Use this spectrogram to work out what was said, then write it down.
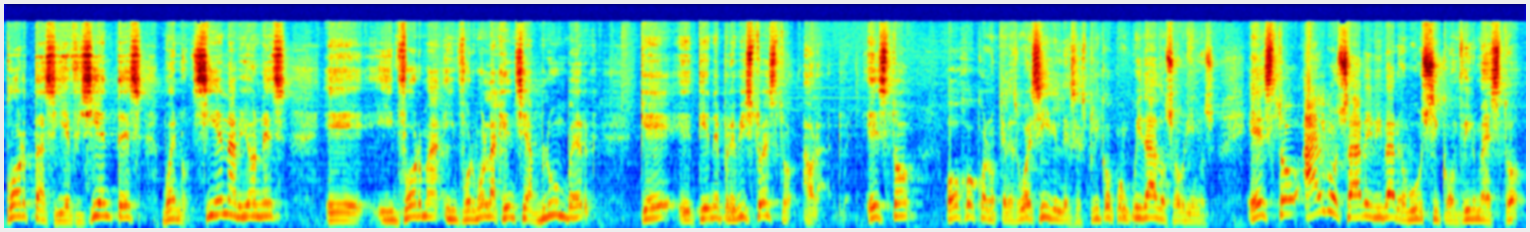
cortas y eficientes. Bueno, 100 aviones, informa, informó la agencia Bloomberg que tiene previsto esto. Ahora, esto Ojo con lo que les voy a decir y les explico con cuidado, sobrinos. Esto, algo sabe Viva Aerobús si confirma esto,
